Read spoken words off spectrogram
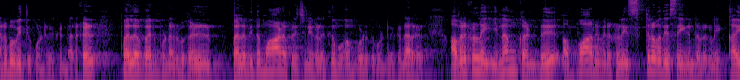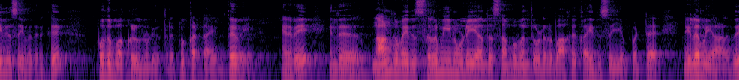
அனுபவித்துக் கொண்டிருக்கின்றார்கள். பல வன்புணர்வுகள் பலவிதமான பிரச்சனைகளுக்கு முகம் கொடுத்து கொண்டிருக்கிறார்கள் அவர்களை இனம் கண்டு அவ்வாறு இவர்களை சித்திரவதை செய்கின்றவர்களை கைது செய்வதற்கு பொதுமக்களினுடைய ஒத்துழைப்பு கட்டாயம் தேவை. எனவே இந்த நான்கு வயது சிறுமியினுடைய அந்த சம்பவம் தொடர்பாக கைது செய்யப்பட்ட நிலைமையானது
